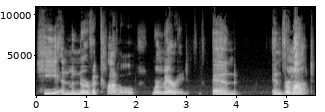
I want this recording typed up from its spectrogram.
he and Minerva Cottle were married and in Vermont.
